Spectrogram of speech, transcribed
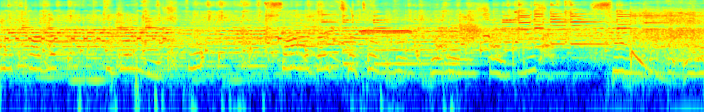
iftar vakti gelmemişti. Sonra da çatalı böyle bir şey yapmış. Sonra da bir.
